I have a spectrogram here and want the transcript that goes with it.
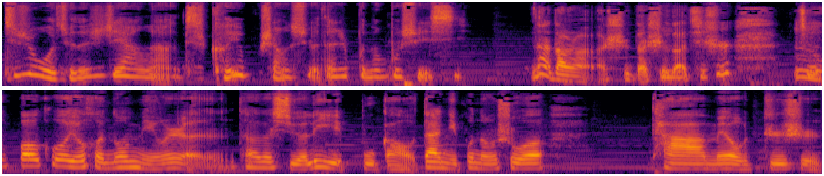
其实我觉得是这样啦，其实可以不上学，但是不能不学习。那当然了，是的，是的。嗯其实就嗯包括有很多名人，他的学历不高，但你不能说他没有知识，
